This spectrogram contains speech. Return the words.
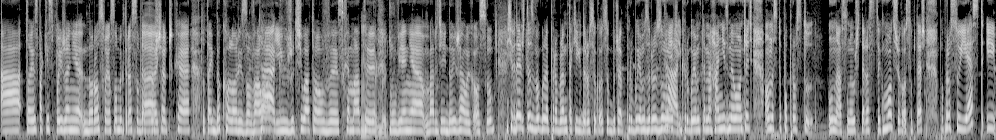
a to jest takie spojrzenie dorosłej osoby, która sobie tak. troszeczkę tutaj dokoloryzowała tak. i wrzuciła to w schematy tak mówienia bardziej dojrzałych osób. Mi się wydaje, że to jest w ogóle problem takich dorosłych osób, że próbują zrozumieć tak. i próbują te mechanizmy mechanizmy łączyć, a u nas to po prostu, u nas, no już teraz tych młodszych osób też, po prostu jest i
